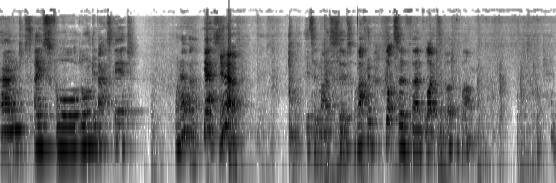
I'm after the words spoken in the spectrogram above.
and space for laundry basket, whatever. Yes. Yeah. It's a nice serviceable bathroom. Lots of um, lights above as well. Okay.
